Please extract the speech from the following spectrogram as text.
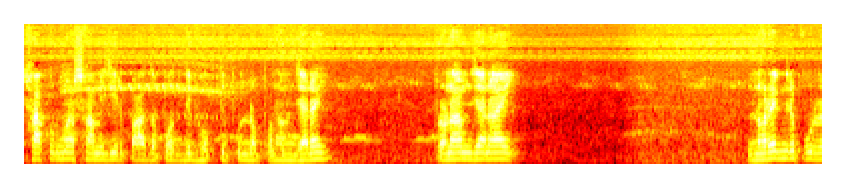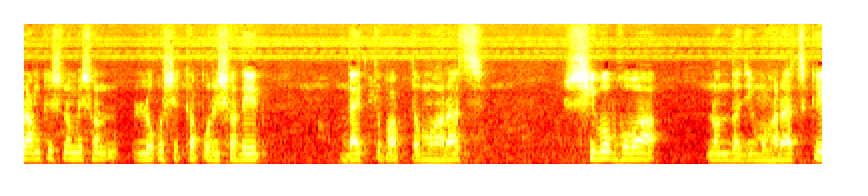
ঠাকুরমা স্বামীজির পাদপদ্মে ভক্তিপূর্ণ প্রণাম জানাই। প্রণাম জানাই নরেন্দ্রপুর রামকৃষ্ণ মিশন লোকশিক্ষা পরিষদের দায়িত্বপ্রাপ্ত মহারাজ শিবভবানন্দজি মহারাজকে।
